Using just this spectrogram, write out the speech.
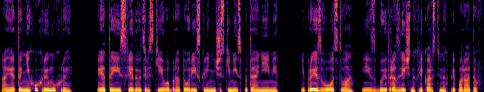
А это не хухры-мухры. Это и исследовательские лаборатории с клиническими испытаниями, и производство, и сбыт различных лекарственных препаратов.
